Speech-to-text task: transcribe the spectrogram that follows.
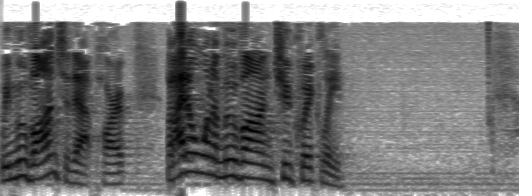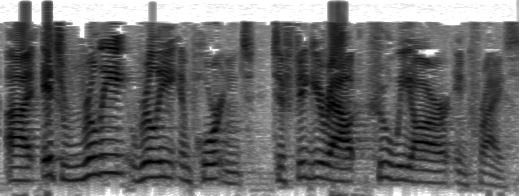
We move on to that part, but I don't want to move on too quickly. Uh, it's really, really important to figure out who we are in Christ.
